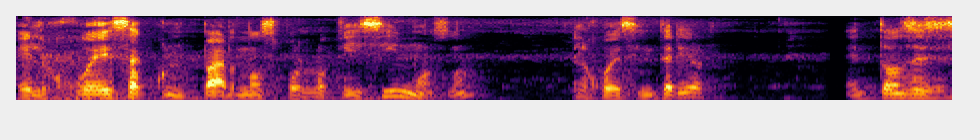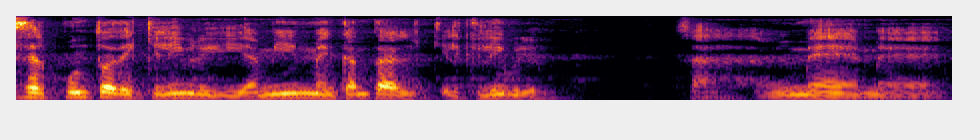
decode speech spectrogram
el juez a culparnos por lo que hicimos, ¿no? El juez interior. Entonces es el punto de equilibrio y a mí me encanta el, equilibrio. O sea, a mí me, me,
